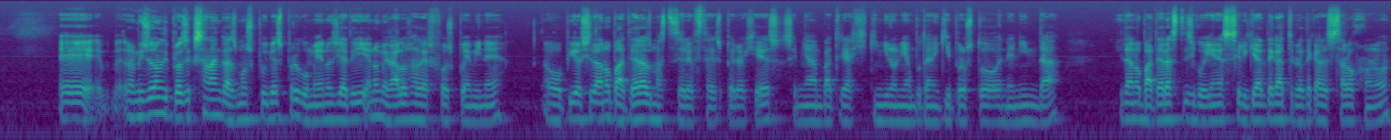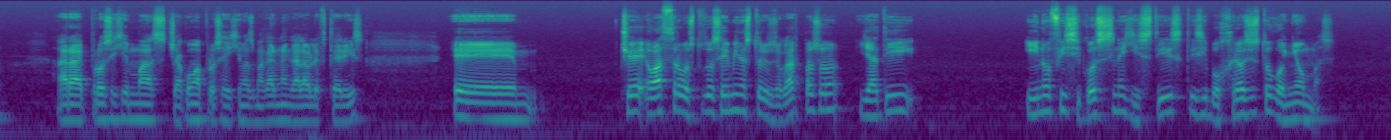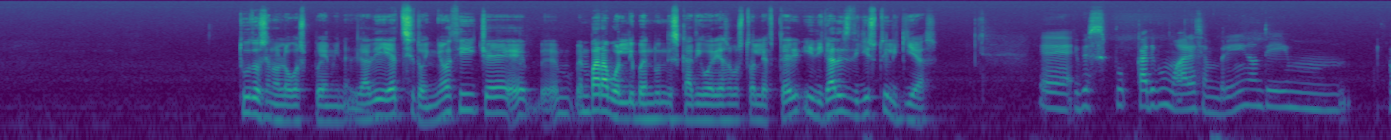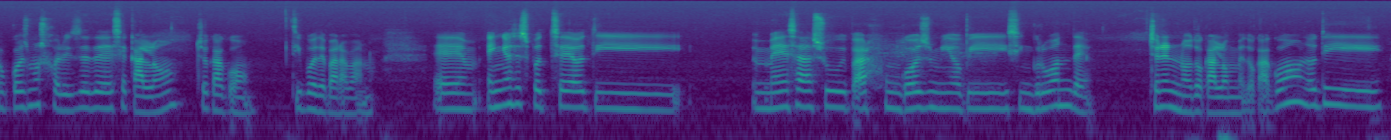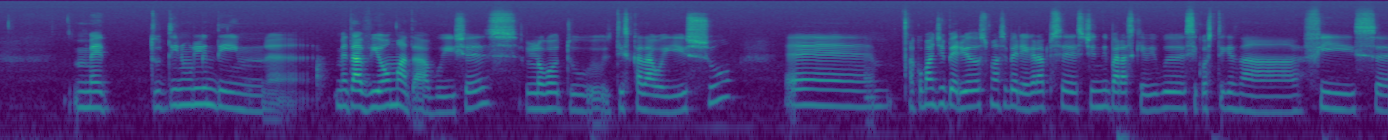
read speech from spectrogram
Ε, νομίζω ο διπλός εξαναγκασμός που είπες προηγουμένως, γιατί είναι ο μεγάλος αδερφός που έμεινε, ο οποίος ήταν ο πατέρας μας στις ελευθερές περιοχές, σε μια πατριαρχική κοινωνία που ήταν εκεί προ το 90 ήταν ο πατέρας της οικογένειας σε ηλικίας 13-14 χρονών. Άρα πρόσεχε μας και ακόμα πρόσεχε μας, μακάρι να είναι καλά ο Λευτέρη. Ε, και ο άνθρωπος τούτος έμεινε στο ριζοκάρπασο γιατί είναι ο φυσικός συνεχιστής της υποχρέωσης των γονιών μας. Τούτος είναι ο λόγος που έμεινε. Δηλαδή έτσι το νιώθει και είναι ε, πάρα πολλοί που εντούν τη κατηγορία όπως το Λευτέρη, ειδικά της δικής του ηλικίας. Ε, είπες που, κάτι που μου άρεσε πριν, ότι ο κόσμος χωρίζεται σε καλό και κακό. Τίποτε παραπάνω. Ε, ένιωσες ποτέ ότι μέσα σου υπάρχουν κόσμοι οι οποίοι συγκρούονται; Και δεν εννοώ το καλό με το κακό, ότι με, του, την, την, με τα βιώματα που είσαι λόγω του, της καταγωγής σου, ε, ακόμα και η περίοδος που μας περιέγραψες στην την Παρασκευή που σηκώστηκες να φύγει, ε,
